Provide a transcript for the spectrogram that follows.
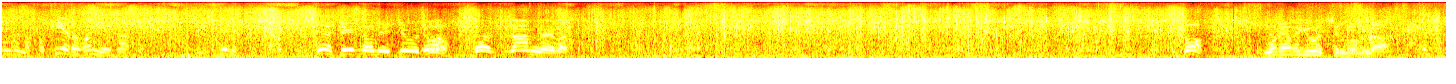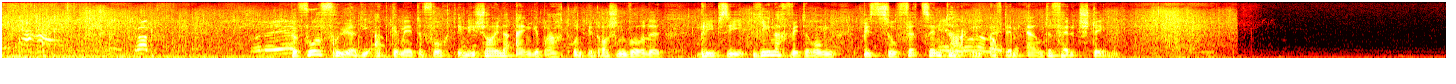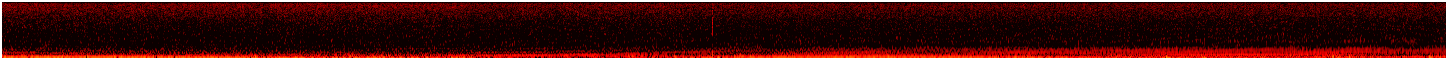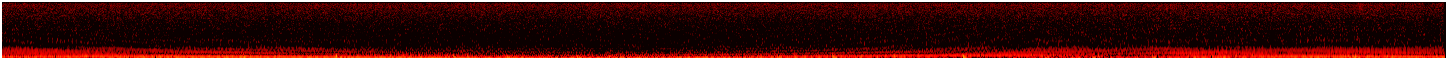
Das ist noch verkehrt rangesagt. Der steht noch nicht gut. Zo, zo, zusammennemen. So, moet even goed zijn vandaag. Bevor früher die abgemähte Frucht in die Scheune eingebracht und gedroschen wurde, blieb sie je nach Witterung bis zu 14 Tagen auf dem Erntefeld stehen.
